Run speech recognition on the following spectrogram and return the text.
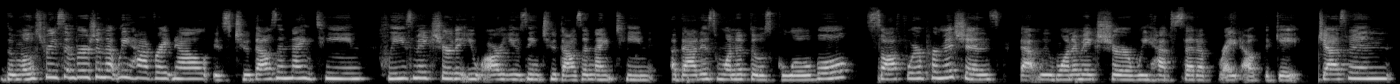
the most recent version that we have right now is 2019. Please make sure that you are using 2019. That is one of those global software permissions that we want to make sure we have set up right out the gate. Jasmine,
